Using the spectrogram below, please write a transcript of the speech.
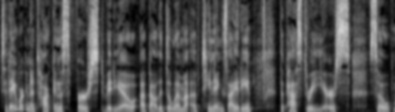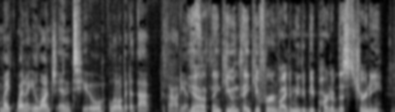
today we're going to talk in this first video about the dilemma of teen anxiety the past three years. So Mike, why don't you launch into a little bit of that with our audience? Yeah, thank you. And thank you for inviting me to be part of this journey um,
